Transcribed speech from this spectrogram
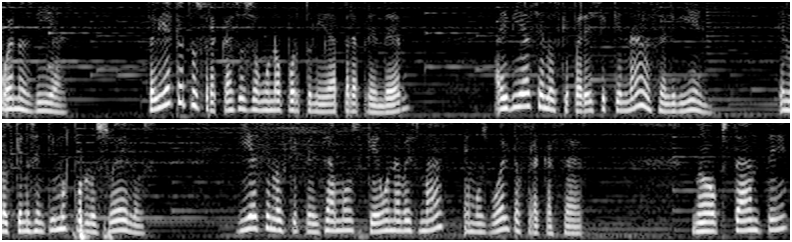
Buenos días. ¿Sabías que tus fracasos son una oportunidad para aprender? Hay días en los que parece que nada sale bien, en los que nos sentimos por los suelos, días en los que pensamos que una vez más hemos vuelto a fracasar. No obstante,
